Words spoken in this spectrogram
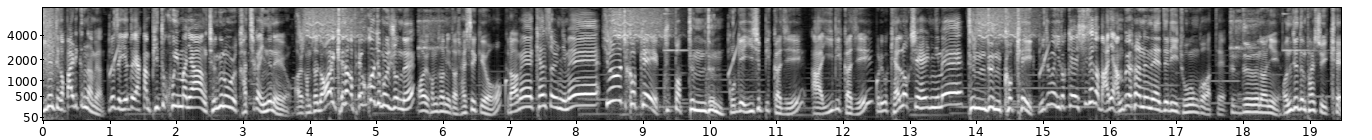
이벤트가 빨리 끝나면. 그래서 얘도 약간 비트코인 마냥 쟁여놓을 가치가 있는 애예요. 아 감사합니다. 아 게다가 100억까지 보내주셨네. 아 감사합니다. 잘 쓸게요. 그 다음에 캔슬님의 휴즈 컵케이크. 국밥 든든. 거기에 20비까지 아 2비까지. 그리고 갤럭시 헬님의 든든 컵케이크. 요즘은 이렇게 시세가 많이 안 변하는 애들이 좋은 것 같아. 든든하니 언제든 팔 수 있게.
